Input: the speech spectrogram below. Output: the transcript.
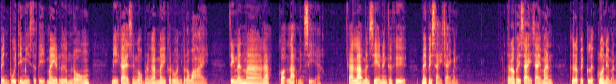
เป็นผู้ที่มีสติไม่ลืมหลง มีกายสงบระงับไม่กระวนกระวาย สิ่งนั้นมาละก็ละมันเสีย การละมันเสียนั้นก็คือไม่ไปใส่ใจมัน ถ้าเราไปใส่ใจมันคือเราไปเกลือกลั้วในมัน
